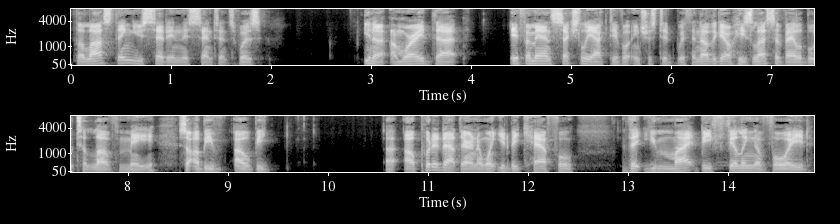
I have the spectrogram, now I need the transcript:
The last thing you said in this sentence was, you know, I'm worried that if a man's sexually active or interested with another girl, he's less available to love me. So I'll be, I'll be, uh, I'll put it out there, and I want you to be careful that you might be filling a void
